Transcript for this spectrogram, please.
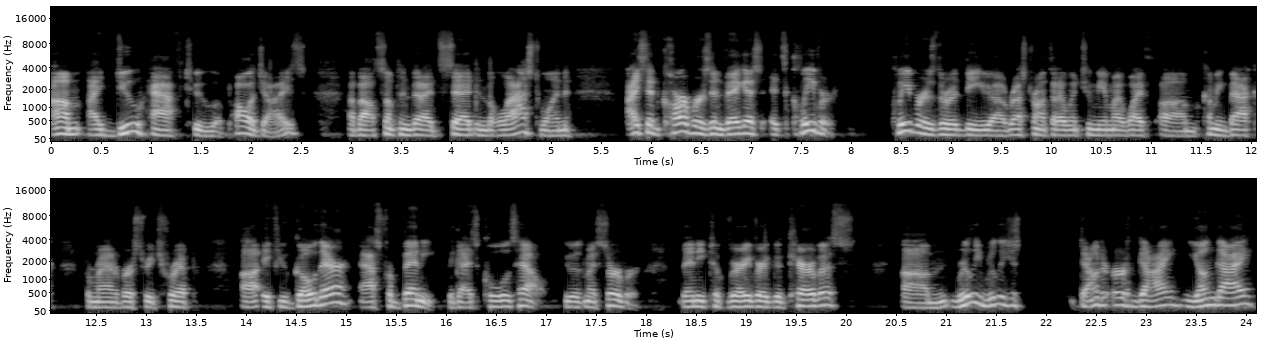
Um, I do have to apologize about something that I'd said in the last one. I said Carver's in Vegas. It's Cleaver. Cleaver is the, the uh, restaurant that I went to, me and my wife um, coming back from our anniversary trip. Uh, if you go there, ask for Benny. The guy's cool as hell. He was my server. Benny took very, very good care of us. Um, really, really just down to earth guy, young guy,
